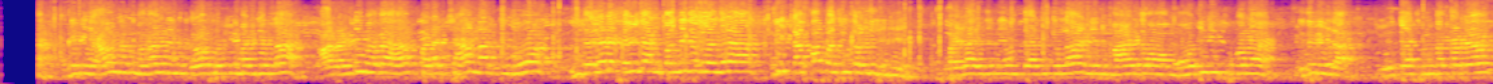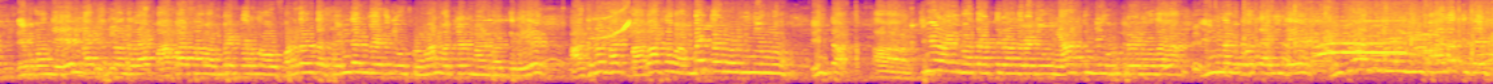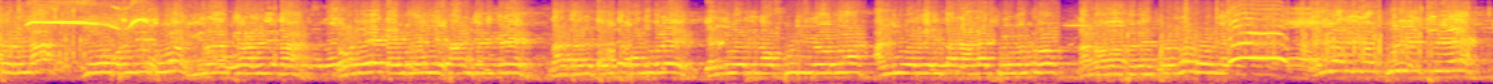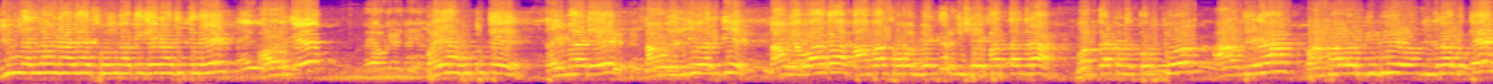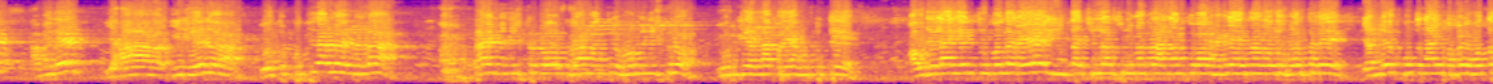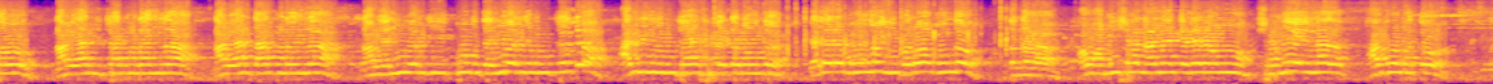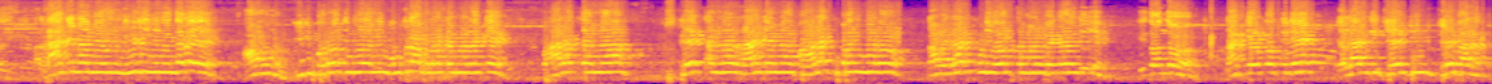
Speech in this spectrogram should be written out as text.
ನೀನು ಯಾವ ನನ್ನ ಮಗ ನನ್ನ ಗೌರವ ಸೃಷ್ಟಿ ಮಾಡಿದಿರಲ್ಲ ಆ ಹಳ್ಳಿ ಮಗ ಪಡ ಚಾ ಮಾಡ್ತಿದ್ವು ಇದೆಲ್ಲ ಸಂವಿಧಾನ ಬಂದಿದ್ದಿರಲ್ಲ ಅಂದ್ರೆ ನೀ ಕಪ್ಪ ಬಸಿ ತೊಳೆದಿದ್ದೀನಿ. ಪೈಲ ಇದು ನೀನು ತರ್ಲಿಕ್ಕಿಲ್ಲ ನೀನ್ ಮಾಡಿದ ಮೋದಿ ಸುಖನ ಇದರಿಲ್ಲ ವ್ಯತ್ಯಾಸ ಬೇಕಾದ್ರೆ ನಿಮ್ಗೊಂದು ಏನ್ ಲಕ್ಷ ಅಂದ್ರೆ ಬಾಬಾ ಸಾಹೇಬ್ ಅಂಬೇಡ್ಕರ್ ಅವ್ರು ಪಡೆದಂತ ಸಂವಿಧಾನ ಮೇಲೆ ನೀವು ಪ್ರಮಾಣ ವಚನ ಮಾಡಿ ಬರ್ತೀರಿ. ಅದನ್ನ ಬಾಬಾ ಸಾಹೇಬ್ ಅಂಬೇಡ್ಕರ್ ಅವ್ರಿಗೆ ನೀವು ಇಂತ ಕೀಳಾಗಿ ಮಾತಾಡ್ತೀರಾ ಅಂದ್ರೆ ನೀವು ಯಾಕೆ ನೀವು ಹುಟ್ಟರೆ ಅನ್ನೋದ? ಈಗ ನಮ್ಗೆ ಗೊತ್ತಾಗಿದೆ. ಭಾರತ ದೇಶವರಲ್ಲ. ನೀವು ಬಂದಿದ್ದು ಇರಾಕಿರಲಿಂದ ನೋಡಿ, ದಯಮಾಡಿ ಸಾರ್ವಜನಿಕರೇ, ನಾ ದಲಿತ ಬಂಧುಗಳೇ ಎಲ್ಲೂ ಅಲ್ಲಿವರೆಗೆ ಇಂತ ನಾಡ ಮಕ್ಕಳು ನಮ್ಮ ಹೆಸರನ್ನ ನೋಡ್ಬೇಕು ಎಲ್ಲಿವರೆಗೆ ನಾವು ಕೂಡಿ ಇರ್ತೀವಿ ಇಲ್ಲೆಲ್ಲ ನಾಳೆ ಸುಳಿ ಮಕ್ಕಳಿಗೆ ಏನಾಗುತ್ತೀವಿ ಅವ್ರಿಗೆ ಭಯ ಹುಟ್ಟುತ್ತೆ. ದಯಮಾಡಿ ನಾವು ಎಲ್ಲಿವರೆಗೆ ನಾವು ಯಾವಾಗ ಬಾಬಾ ಸಾಹೇಬ್ ಅಂಬೇಡ್ಕರ್ ವಿಷಯ ಬಂತಂದ್ರ ಒಗ್ಗಟ್ಟಣ ತೋರಿಸ್ತು ಆ ದಿನ ಬಾಬಾ ಅವ್ರಿಗೆ ಬಿ ಒಂದು ಇದಾಗುತ್ತೆ. ಆಮೇಲೆ ಏನು ಇವತ್ತು ಕೂತಿದಾರಲ್ಲ ಇವರೆಲ್ಲ ಪ್ರೈಮ್ ಮಿನಿಸ್ಟರ್ ಗೃಹ ಮಂತ್ರಿ ಹೋಮ್ ಮಿನಿಸ್ಟರ್ ಇವ್ರಿಗೆ ಎಲ್ಲ ಭಯ ಹುಟ್ಟುತ್ತೆ. ಅವರೆಲ್ಲ ಏನ್ ತಿಳ್ಕೊಂಡಾರೆ? ಇಂಥ ಚಿಲ್ಲರ್ ಸುಳಿ ಅನಂತ್ ಕುಮಾರ್ ಹೆಗಡೆ ಅನ್ನೋದು ಹೇಳ್ತಾರೆ ಎಲ್ಲೇ ಕೂತು ನಾಯಿ ಮಗಳು ಹೋಗ್ತಾವು ನಾವ್ ಯಾರು ವಿಚಾರ ಮಾಡಂಗಿಲ್ಲ. ನಾವ್ ಯಾರು ಟಾಕ್ ಮಾಡಂಗಿಲ್ಲ. ನಾವ್ ಎಲ್ಲಿವರೆಗೆ ಕೂಗು ಎಲ್ಲಿವರೆಗೆ ಮುಟ್ಕೊಂಡು ಅಲ್ಲಿಗೆ ನಿಮ್ಗೆ ಜಯ ಅನ್ನೋ ಒಂದು. ಎಲ್ಲರ ಮುಂದೆ, ಈ ಬರುವ ಮುಂದೆ. ತನ್ನ ಅವ್ ಅಮಿತ್ ಶಾ ನಾಳೆ ಎಲ್ಲರ ಕ್ಷಮೆ ಇಲ್ಲ, ಹಾಗೂ ಮತ್ತು ರಾಜೀನಾಮೆಯನ್ನು ಅಂದ್ರೆ ಅವನು ಈ ಬರೋ ದಿನದಲ್ಲಿ ಉಗ್ರ ಹೋರಾಟ ಮಾಡಕ್ಕೆ ಭಾರತ ಅಲ್ಲ ರಾಜ್ಯನ ಭಾರತ್ ಬಂದ್ ಮಾಡು. ನಾವೆಲ್ಲರೂ ಕೂಡಿ ವ್ಯವಸ್ಥೆ ಮಾಡ್ಬೇಕಾಗಿ ಇದೊಂದು, ನಾನ್ ಕೇಳ್ಕೊತೀನಿ, ಎಲ್ಲರಿಗೂ ಜೈ ಜೈ ಭಾರತ್.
